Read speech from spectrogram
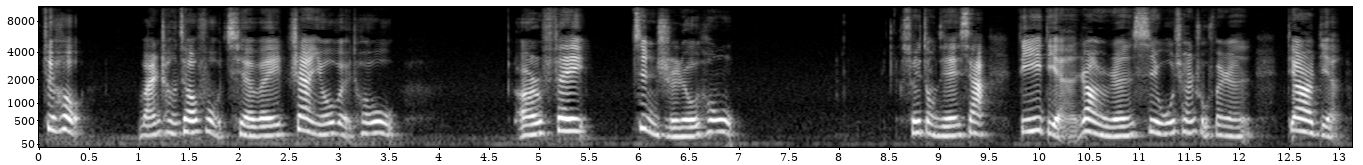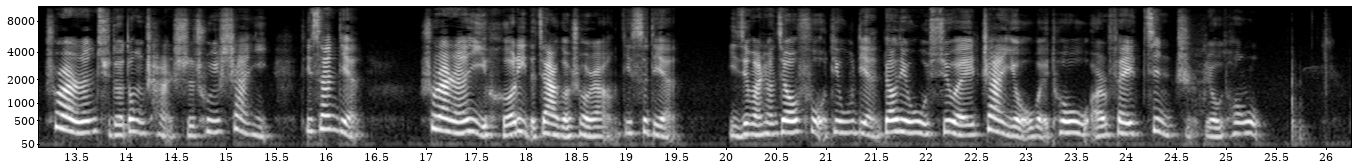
最后完成交付且为占有委托物，而非禁止流通物。所以总结一下：第一点，让与人系无权处分人；第二点，受让人取得动产时出于善意；第三点，受让人以合理的价格受让；第四点。已经完成交付。第五点，标的物须为占有委托物，而非禁止流通物。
